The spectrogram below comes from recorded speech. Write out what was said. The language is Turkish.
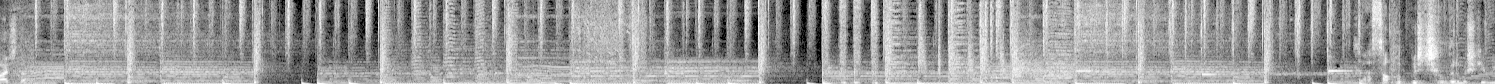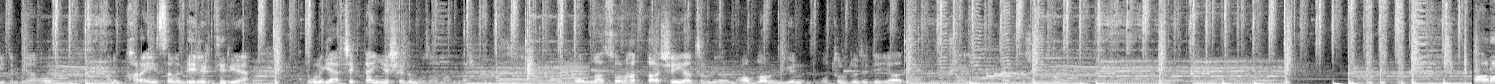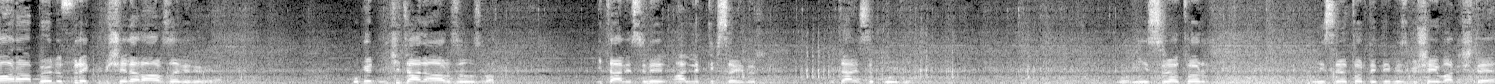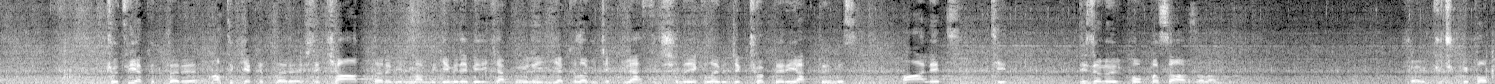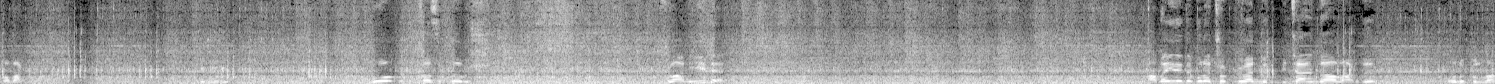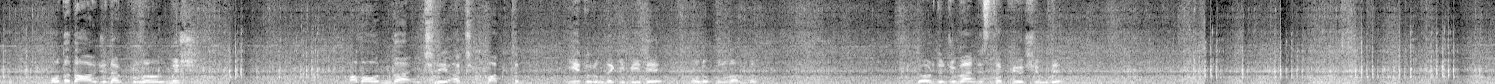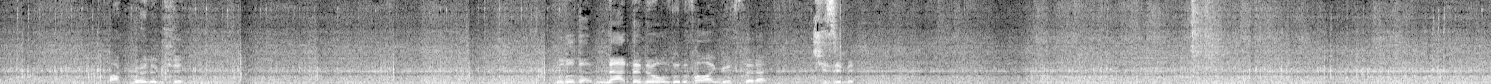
Başla. Ya sapıtmış, çıldırmış gibiydim ya. O hani para insanı delirtir ya. Onu gerçekten yaşadım o zamanlar. Ondan sonra hatta şeyi hatırlıyorum. Ablam bir gün oturdu dedi ya dedi, Ara ara böyle sürekli bir şeyler arıza veriyor ya. Bugün iki tane arızamız var. Bir tanesini hallettik sayılır. Bir tanesi buydu. Bu insinatör insinatör dediğimiz bir şey var işte kötü yakıtları, atık yakıtları, işte kağıtları bilmem ne gemide biriken böyle yakılabilecek, plastik dışında yakılabilecek çöpleri yaktığımız aletin dizel oil pompası arızalandı. Şöyle küçük bir pompa bak. Küçücük. Bu kazıklamış. Şu an iyi de. Ama yine de buna çok güvenmedim. Bir tane daha vardı. Onu kullandım. O da daha önceden kullanılmış. Ama onun da içini açıp baktım. iyi durumda gibiydi. Onu kullandım. Dördüncü mühendis takıyor şimdi. Bak böyle bir şey. Burada da nerede ne olduğunu falan gösteren çizimi.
